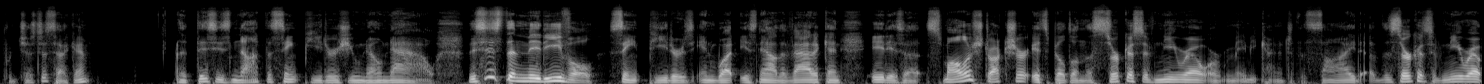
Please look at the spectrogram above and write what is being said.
for just a second that this is not the St. Peter's you know now. This is the medieval St. Peter's in what is now the Vatican. It is a smaller structure. It's built on the Circus of Nero, or maybe kind of to the side of the Circus of Nero.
